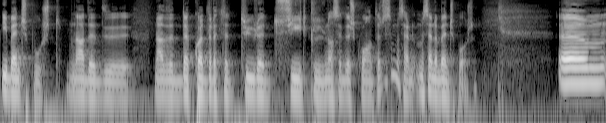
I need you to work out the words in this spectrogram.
e bem disposto. Nada de nada da quadratura do círculo, não sei das quantas. Isso é uma cena, uma cena bem disposta. Um,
